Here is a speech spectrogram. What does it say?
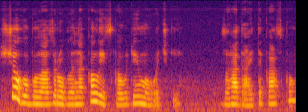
З чого була зроблена колиска у дюймовочки? Згадайте казку.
